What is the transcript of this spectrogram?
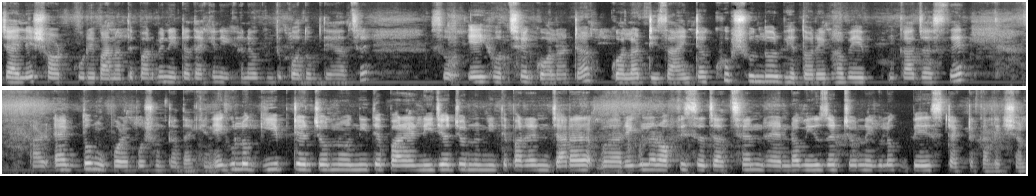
চাইলে শর্ট করে বানাতে পারবেন। এটা দেখেন, এখানেও কিন্তু কদম দেয়া আছে। সো এই হচ্ছে গলাটা। গলার ডিজাইনটা খুব সুন্দর, ভেতরে এভাবে কাজ আছে আর একদম উপরে পোষণটা দেখেন। এগুলো গিফটের জন্য নিতে পারেন, নিজের জন্য নিতে পারেন। যারা রেগুলার অফিসে যাচ্ছেন র্যান্ডম ইউজের জন্য এগুলো বেস্ট একটা কালেকশন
